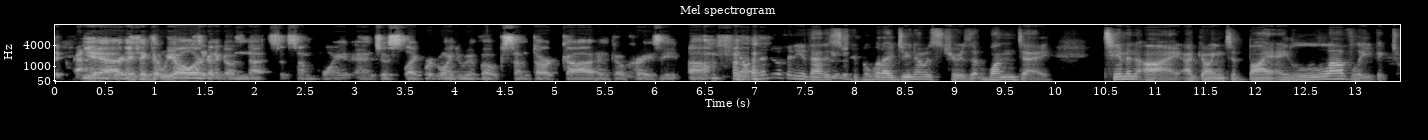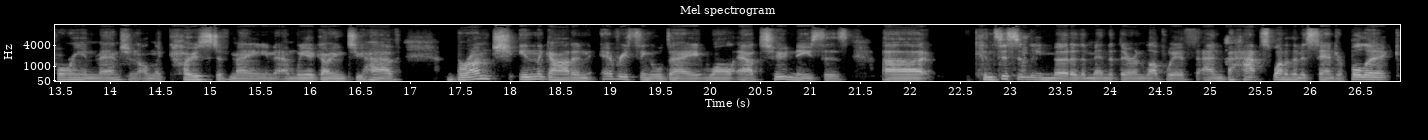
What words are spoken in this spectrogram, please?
the craft. Yeah, where they think that we all are going to go nuts at some point and just like we're going to evoke some dark god and go crazy. Um, Now, I don't know if any of that is true, but what I do know is true is that one day Tim and I are going to buy a lovely Victorian mansion on the coast of Maine, and we are going to have brunch in the garden every single day while our two nieces uh, consistently murder the men that they're in love with. And perhaps one of them is Sandra Bullock,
